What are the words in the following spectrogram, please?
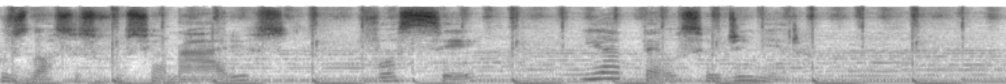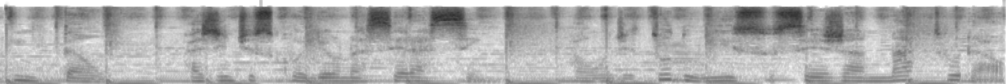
Os nossos funcionários, você e até o seu dinheiro. Então, a gente escolheu nascer assim, onde tudo isso seja natural,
